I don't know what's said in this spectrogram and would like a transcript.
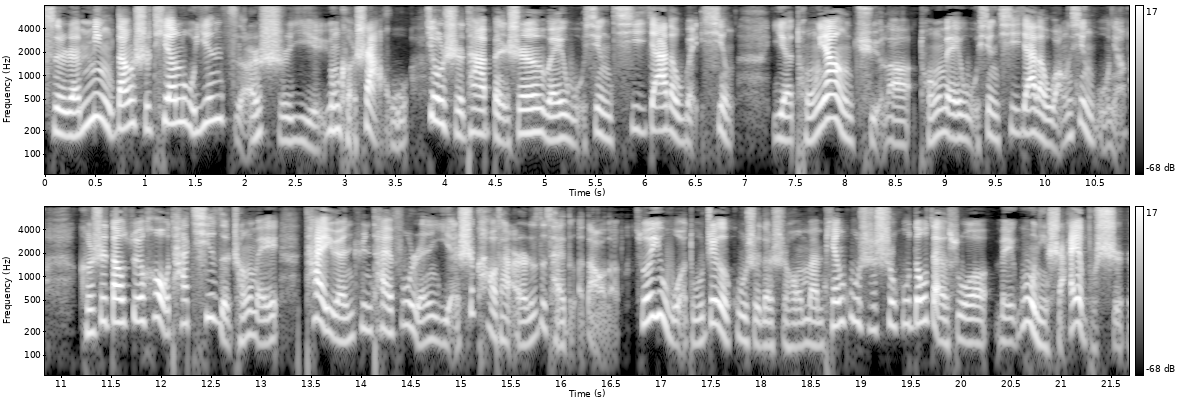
此人命当时天禄因子而失意，庸可煞乎？就是他本身为武姓戚家的韦姓，也同样娶了同为武姓戚家的王姓姑娘。可是到最后，他妻子成为太原郡太夫人，也是靠他儿子才得到的。所以我读这个故事的时候，满篇故事似乎都在说韦固，你啥也不是。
